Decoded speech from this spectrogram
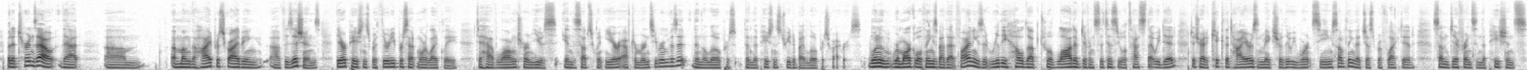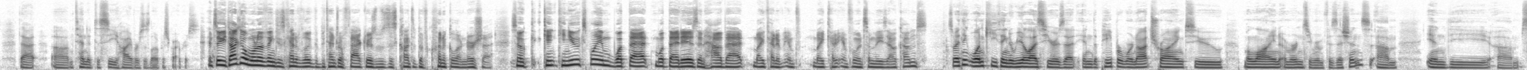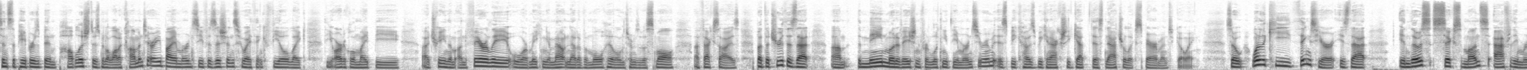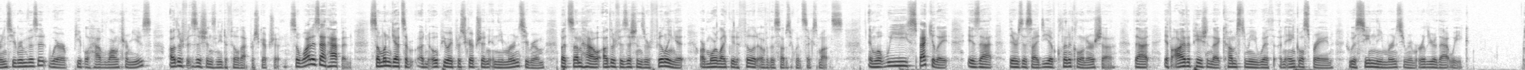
But it turns out that um, among the high prescribing uh, physicians, their patients were 30% more likely to have long-term use in the subsequent year after emergency room visit than the low pres- than the patients treated by low prescribers. One of the remarkable things about that finding is it really held up to a lot of different statistical tests that we did to try to kick the tires and make sure that we weren't seeing something that just reflected some difference in the patients that um, tended to see high versus low prescribers. And so you talked about one of the things is kind of like the potential factors was this concept of clinical inertia. So can can you explain what that what that is and how that might kind of inf- might kind of influence some of these outcomes? So I think one key thing to realize here is that in the paper we're not trying to malign emergency room physicians. Um, in the um, since the paper has been published, there's been a lot of commentary by emergency physicians who I think feel like the article might be uh, treating them unfairly or making a mountain out of a molehill in terms of a small effect size. But the truth is that um, the main motivation for looking at the emergency room is because we can actually get this natural experiment going. So one of the key things here is that in those six months after the emergency room visit, where people have long term use, other physicians need to fill that prescription. So, why does that happen? Someone gets a, an opioid prescription in the emergency room, but somehow other physicians are filling it, are more likely to fill it over the subsequent six months. And what we speculate is that there's this idea of clinical inertia that if I have a patient that comes to me with an ankle sprain who was seen in the emergency room earlier that week,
